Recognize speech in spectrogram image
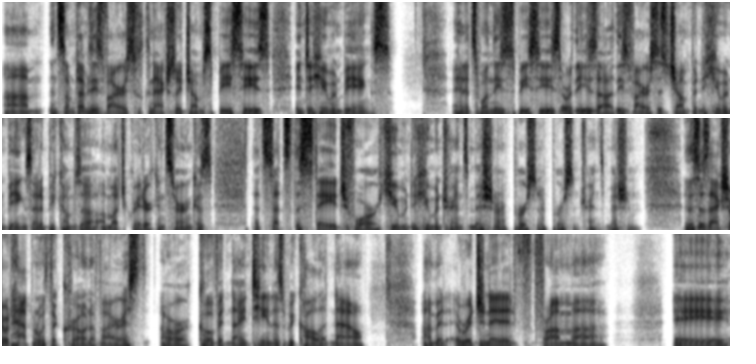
Um, and sometimes these viruses can actually jump species into human beings. And it's when these species or these uh, these viruses jump into human beings that it becomes a, a much greater concern because that sets the stage for human to human transmission or person to person transmission. And this is actually what happened with the coronavirus or COVID nineteen as we call it now. Um, it originated from uh, a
